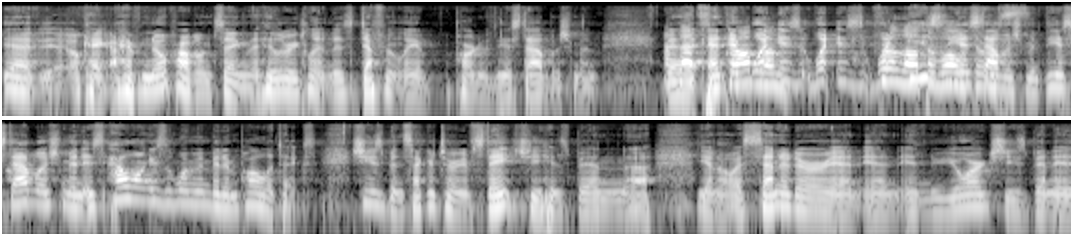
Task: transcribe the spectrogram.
yeah, okay. I have no problem saying that Hillary Clinton is definitely a part of the establishment. And Uh, that's the and, and what problem is what is what lot the voters. establishment? The establishment is how long has the woman been in politics? She has been Secretary of State. She has been, uh, you know, a senator in, in, in New York. She's been in,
